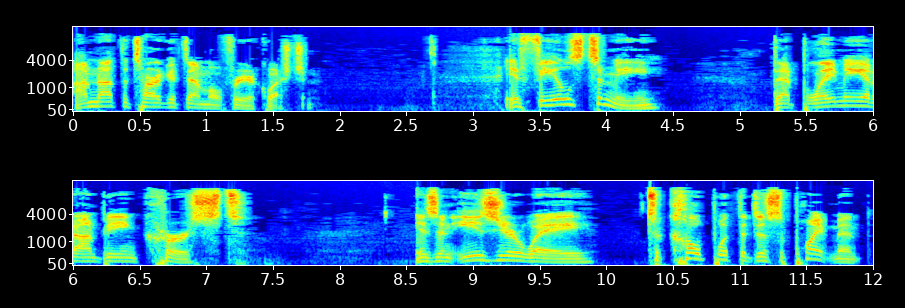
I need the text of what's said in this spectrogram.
I'm not the target demo for your question. It feels to me that blaming it on being cursed is an easier way to cope with the disappointment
